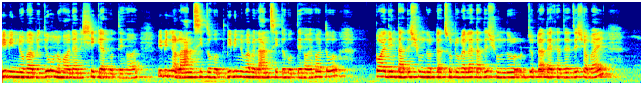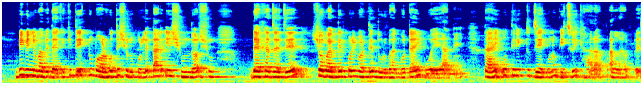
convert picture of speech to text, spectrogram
বিভিন্নভাবে যৌন হয়রানির শিকার হতে হয়, বিভিন্ন লাঞ্ছিত হতে, বিভিন্নভাবে লাঞ্ছিত হতে হয়। হয়তো কয়দিন তাদের সুন্দরটা, ছোটোবেলায় তাদের সৌন্দর্যটা দেখা যায় যে সবাই বিভিন্নভাবে দেখে, কিন্তু একটু বড় হতে শুরু করলে তার এই সুন্দর দেখা যায় যে সৌভাগ্যের পরিবর্তে দুর্ভাগ্যটাই বয়ে আনে। তাই অতিরিক্ত যে কোনো কিছুই খারাপ, আল্লাহ হাফেজ।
